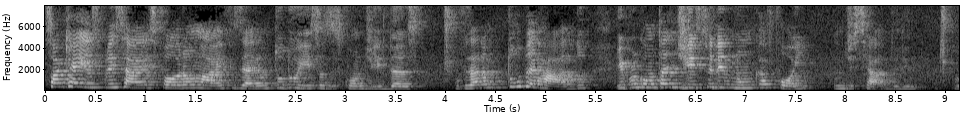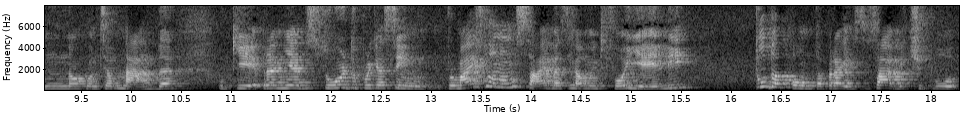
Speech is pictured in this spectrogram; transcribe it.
Só que aí os policiais foram lá e fizeram tudo isso às escondidas, tipo, fizeram tudo errado e por conta disso ele nunca foi indiciado, ele, tipo, não aconteceu nada. O que pra mim é absurdo, porque assim, por mais que eu não saiba se realmente foi ele, tudo aponta pra isso, sabe? Tipo,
